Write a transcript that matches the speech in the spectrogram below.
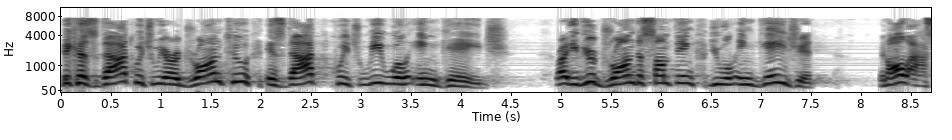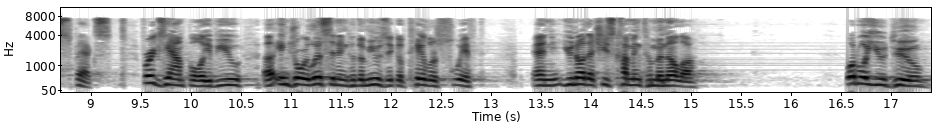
Because that which we are drawn to is that which we will engage. Right? If you're drawn to something, you will engage it in all aspects. For example, if you uh, enjoy listening to the music of Taylor Swift and you know that she's coming to Manila, what will you do?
